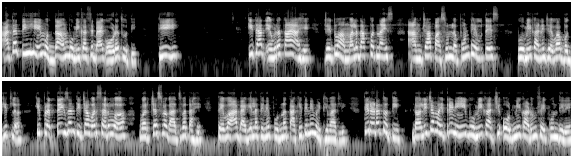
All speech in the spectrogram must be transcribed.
आता तीही मुद्दाम भूमिकाची बॅग ओढत होती. ती की त्यात एवढं काय आहे जे तू आम्हाला दाखवत नाहीस? आमच्यापासून लपून ठेवतेस. भूमिकाने जेव्हा बघितलं की प्रत्येकजण तिच्यावर सर्व वर्चस्व गाजवत आहे तेव्हा बॅगेला तिने पूर्ण ताकीदीने मिठी मारली. ती रडत होती. डॉलीच्या मैत्रिणी भूमिकाची ओढणी काढून फेकून दिले.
